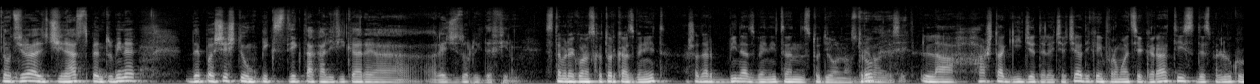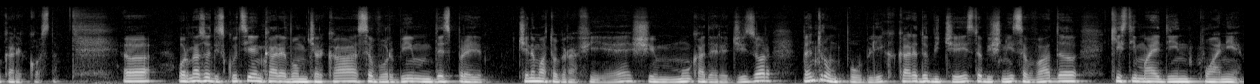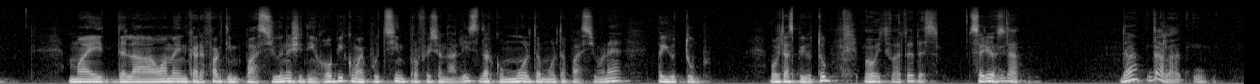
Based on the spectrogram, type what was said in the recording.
noțiunea de cineast pentru mine depășește un pic stricta calificarea regizorului de film. Suntem recunoscători că ați venit, așadar bine ați venit în studioul nostru Bine v-am găsit. la hashtag IGDLCC, adică informație gratis despre lucruri care costă. Uh, urmează o discuție în care vom încerca să vorbim despre cinematografie și munca de regizor pentru un public care de obicei este obișnuit să vadă chestii mai din poanie, mai de la oameni care fac din pasiune și din hobby, cu mai puțin profesionalism, dar cu multă, multă pasiune, pe YouTube. Vă uitați pe YouTube? Mă uit foarte des. Serios? Da, Da? da, la,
